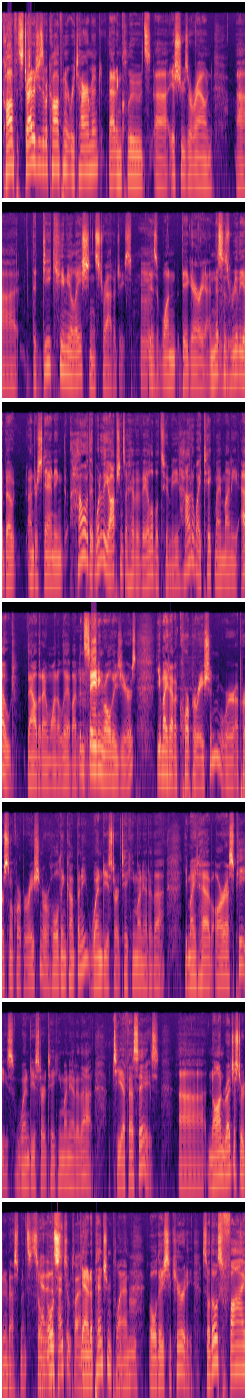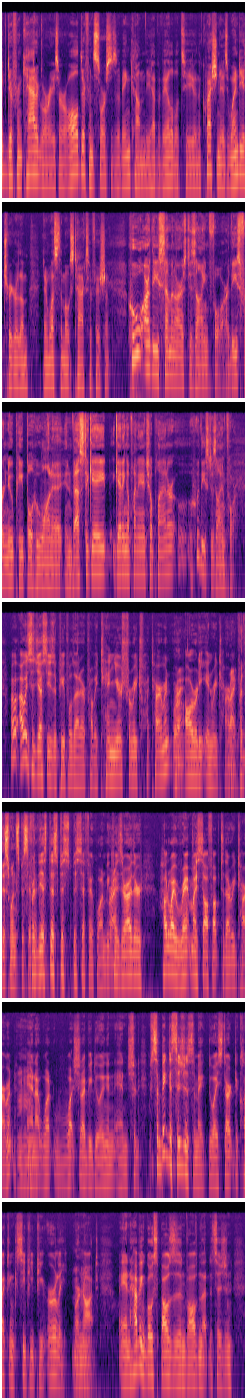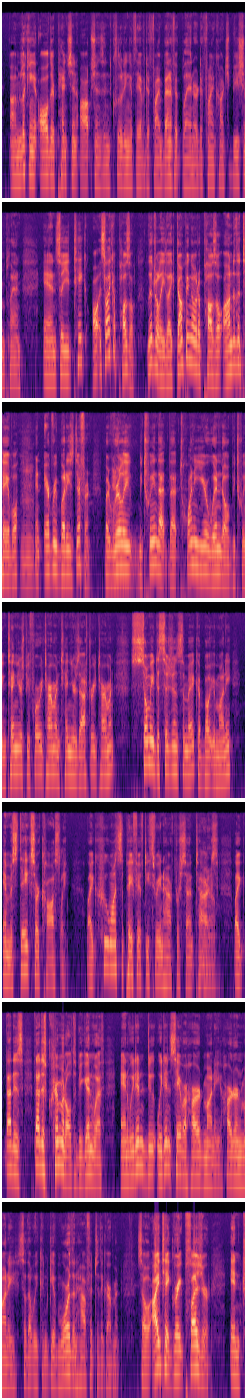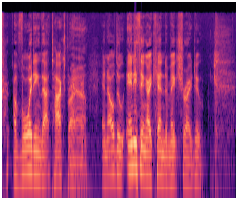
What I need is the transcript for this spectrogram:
Conf- strategies of a confident retirement that includes uh, issues around uh, the decumulation strategies is one big area. And this is really about understanding how are the, what are the options i have available to me? How do i take my money out now that i want to live? I've been saving all these years. You might have a corporation or a personal corporation or a holding company. When do you start taking money out of that? You might have rsps when do you start taking money out of that? Tfsas uh, non-registered investments. So Canada those Pension Plan. Canada Pension Plan, old age security. So those five different categories are all different sources of income that you have available to you. And the question is, when do you trigger them, and what's the most tax efficient? Who are these seminars designed for? Are these for new people who want to investigate getting a financial planner? Who are these designed for? I, I would suggest these are people that are probably 10 years from retirement or Right. already in retirement. Right, For this one For this this specific one because Right. they're either how do I ramp myself up to that retirement Mm-hmm. and I, what what should I be doing and, and should some big decisions to make. Do I start to collecting CPP early or Mm-hmm. not? And having both spouses involved in that decision, I'm looking at all their pension options, including if they have a defined benefit plan or a defined contribution plan. And so you take all, it's like a puzzle, literally like dumping out a puzzle onto the table, Mm. and everybody's different. But really, between that, that 20 year window, between 10 years before retirement, 10 years after retirement, so many decisions to make about your money, and mistakes are costly. Like who wants to pay 53.5% tax? Like that is that is criminal to begin with. And we didn't do we didn't save our hard money, hard-earned money so that we can give more than half it to the government. So I take great pleasure in tr- avoiding that tax bracket. And I'll do anything I can to make sure I do.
